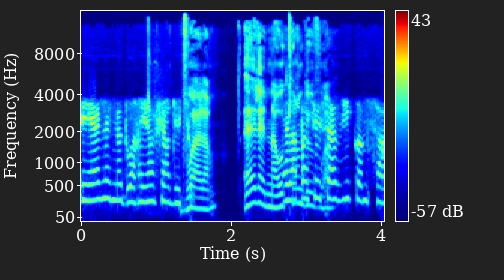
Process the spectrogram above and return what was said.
Et elle, elle ne doit rien faire du tout. Voilà. Elle, elle n'a aucun devoir. Elle a passé sa vie comme ça.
